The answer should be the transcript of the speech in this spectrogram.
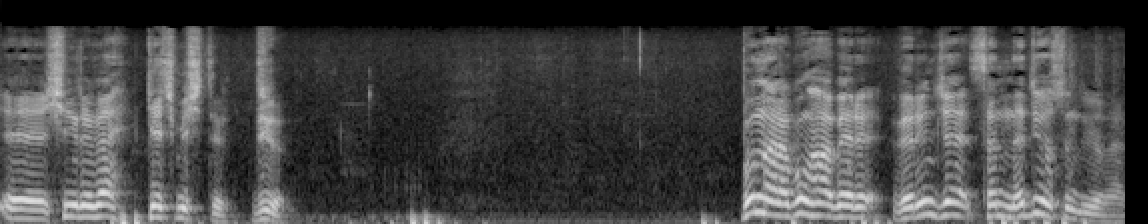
e, Şirive geçmiştir diyor. Bunlara bu haberi verince sen ne diyorsun diyorlar.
